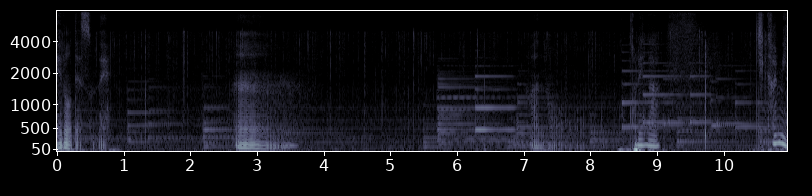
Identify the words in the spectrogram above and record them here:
習うより慣れろですね。うん。あの、これが近道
